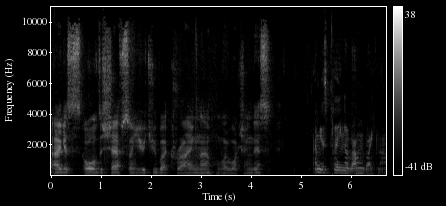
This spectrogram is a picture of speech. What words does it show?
I guess all of the chefs on YouTube are crying now who are watching this. I'm just playing around right now.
